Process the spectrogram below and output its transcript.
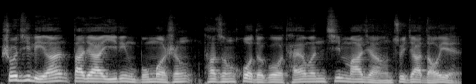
说起李安，大家一定不陌生，他曾获得过台湾金马奖最佳导演。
